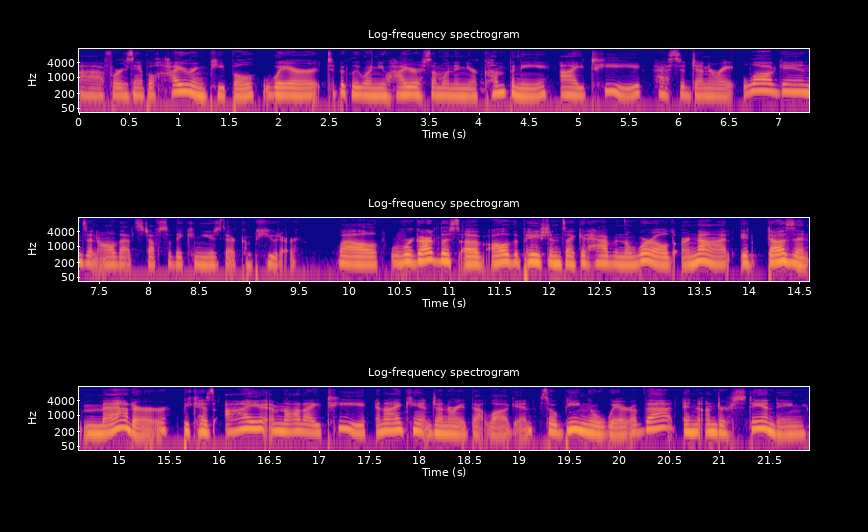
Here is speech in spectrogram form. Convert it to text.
uh, for example, hiring people, where typically when you hire someone in your company, IT has to generate logins and all that stuff so they can use their computer. Well, regardless of all the patience I could have in the world or not, it doesn't matter because I am not IT and I can't generate that login. So being aware of that and understanding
